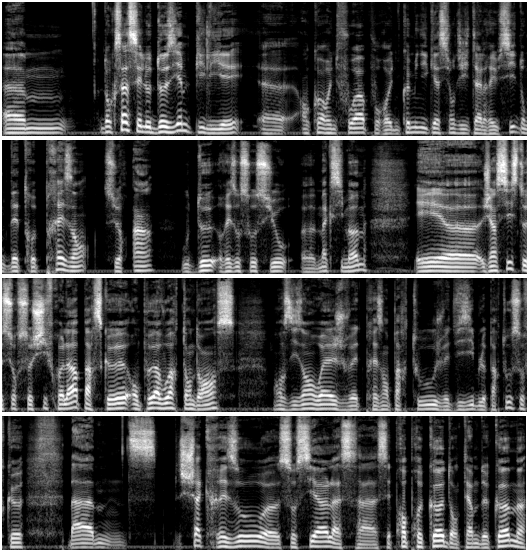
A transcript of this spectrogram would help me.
donc ça, c'est le deuxième pilier, encore une fois, pour une communication digitale réussie, donc d'être présent sur un ou deux réseaux sociaux maximum. Et euh, j'insiste sur ce chiffre-là parce que on peut avoir tendance en se disant ouais je veux être présent partout, je veux être visible partout, sauf que bah chaque réseau euh, social a ses propres codes en termes de com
